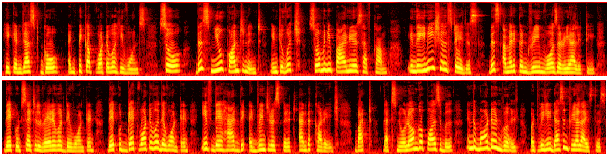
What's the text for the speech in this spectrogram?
he can just go and pick up whatever he wants. So, this new continent into which so many pioneers have come, in the initial stages, this American dream was a reality. They could settle wherever they wanted, they could get whatever they wanted if they had the adventurous spirit and the courage. But that is no longer possible in the modern world, but Willy does not realize this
